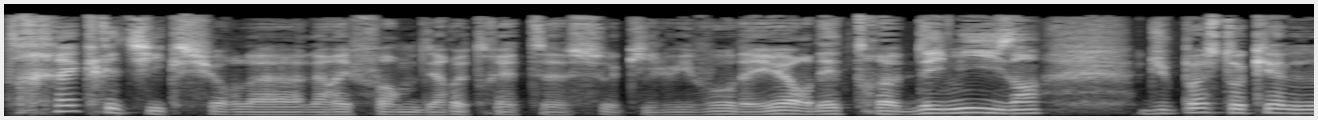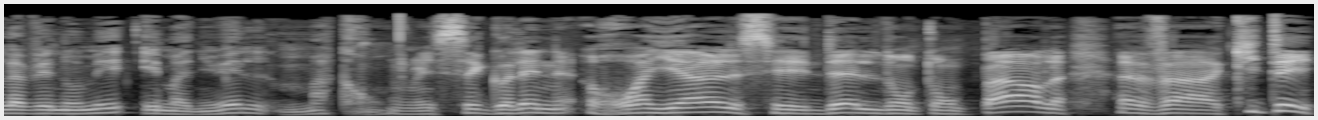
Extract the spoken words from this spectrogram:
très critique sur la, la, réforme des retraites, ce qui lui vaut d'ailleurs d'être démise hein, du poste auquel l'avait nommé Emmanuel Macron. Oui, Ségolène Royal, c'est d'elle dont on parle, va quitter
